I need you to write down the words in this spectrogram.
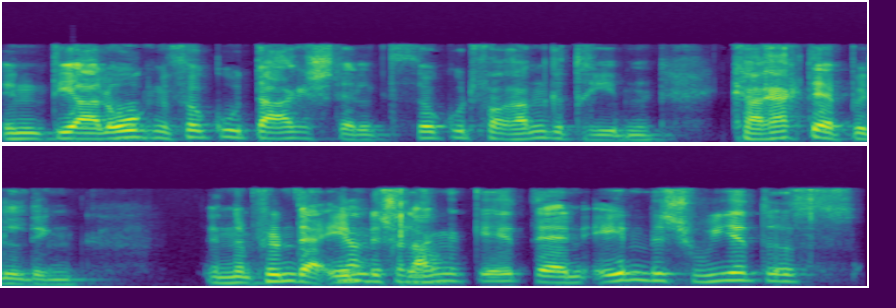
in Dialogen so gut dargestellt, so gut vorangetrieben. Charakterbuilding. In einem Film, der ähnlich ja, genau. lange geht, der ein ähnlich weirdes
